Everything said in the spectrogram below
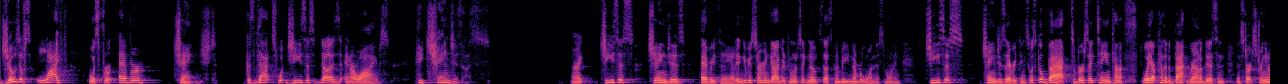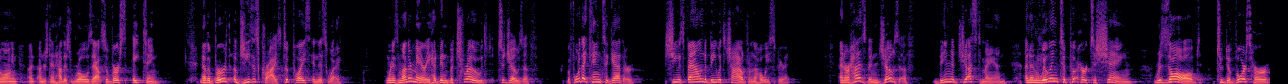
Joseph's life was forever changed. Because that's what Jesus does in our lives. He changes us. All right? Jesus changes everything. I didn't give you a sermon guide, but if you want to take notes, that's going to be number one this morning. Jesus changes everything. So let's go back to verse 18 and kind of lay out kind of the background of this and, and start stringing along and understand how this rolls out. So verse 18. Now the birth of Jesus Christ took place in this way. When his mother Mary had been betrothed to Joseph, before they came together, she was found to be with child from the Holy Spirit. And her husband, Joseph, being a just man and unwilling to put her to shame, resolved to divorce her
